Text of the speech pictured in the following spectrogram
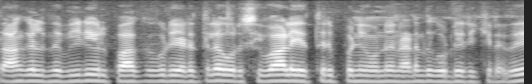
தாங்கள் இந்த வீடியோவில் பார்க்கக்கூடிய இடத்துல ஒரு சிவாலய திருப்பணி ஒன்று நடந்து கொண்டிருக்கிறது.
